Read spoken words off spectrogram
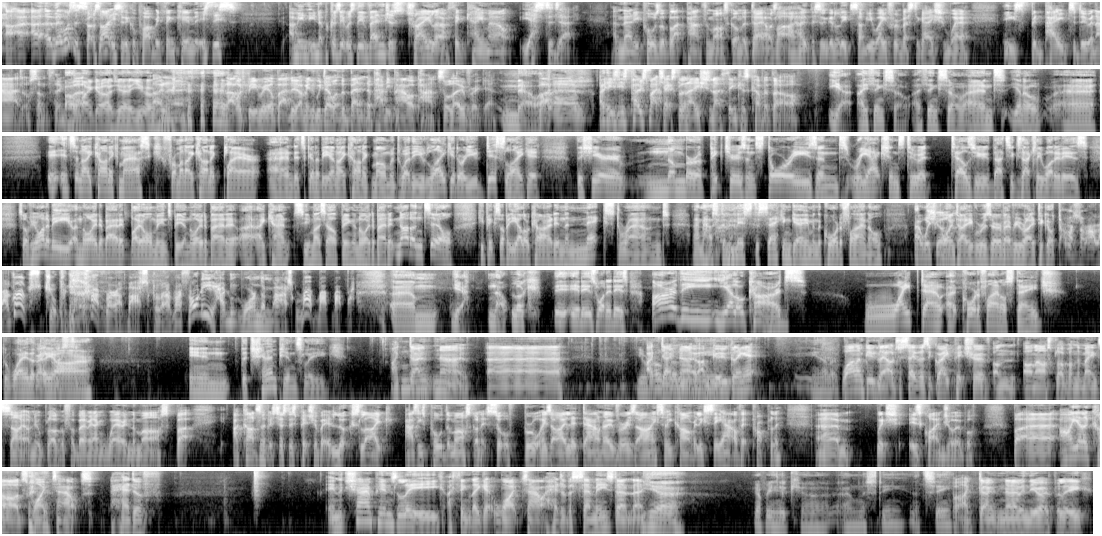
I, I, there was a slightly cynical part of me thinking, is this. I mean, you know, because it was the Avengers trailer, I think, came out yesterday and then he pulls the Black Panther mask on the day. I was like, I hope this isn't going to lead to some UEFA investigation where he's been paid to do an ad or something. Oh my god, yeah, you. I know that would be real bad. I mean, we don't want the Bendtner Paddy Power pants all over again. No, but I- um, I his, his post-match explanation, I think, has covered that off. Yeah, I think so. I think so. And, you know, uh, it's an iconic mask from an iconic player, and it's going to be an iconic moment, whether you like it or you dislike it. The sheer number of pictures and stories and reactions to it tells you that's exactly what it is. So if you want to be annoyed about it, by all means be annoyed about it. I, I can't see myself being annoyed about it. Not until he picks up a yellow card in the next round and has to miss the second game in the quarterfinal. At which Sure. point I reserve every right to go. That was stupid. You can't wear a mask. I thought he hadn't worn the mask. Um, yeah, no. Look, it, it is what it is. Are the yellow cards wiped out at quarterfinal stage the way that Great they question. are in the Champions League? I don't know. Uh, I don't know. I'm googling it. yellow- While I'm googling, it, I'll just say there's a great picture of on on Arseblog on the main site on your blog of Aubameyang wearing the mask, but I can't tell if it's just this picture, but it looks like as he's pulled the mask on, it's sort of brought his eyelid down over his eye, so he can't really see out of it properly, um, which is quite enjoyable. But uh, are yellow cards wiped out ahead of? In the Champions League, I think they get wiped out ahead of the semis, don't they? Yeah. Europa League uh, amnesty. Let's see. But I don't know in the Europa League.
